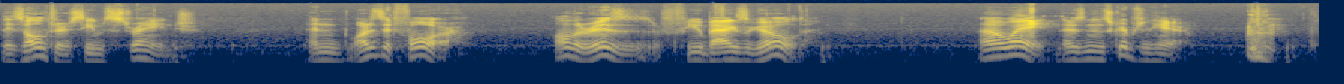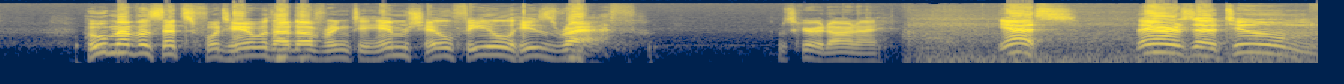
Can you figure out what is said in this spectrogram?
This altar seems strange. And what is it for? All there is is a few bags of gold. Oh wait, there's an inscription here. Whomever sets foot here without offering to him shall feel his wrath. I'm screwed, aren't I? Yes! There's a tomb!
